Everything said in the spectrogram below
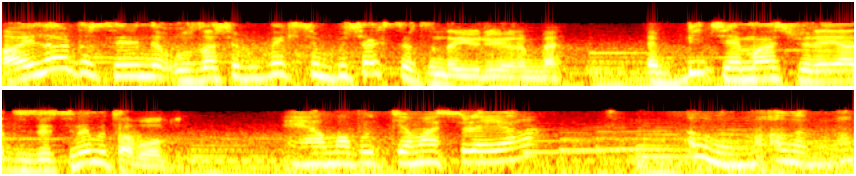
aylardır seninle uzlaşabilmek için bıçak sırtında yürüyorum ben. Ya bir Cemal Süreya dizesine mi tab oldun? E ama bu Cemal Süreya alınma alınma.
